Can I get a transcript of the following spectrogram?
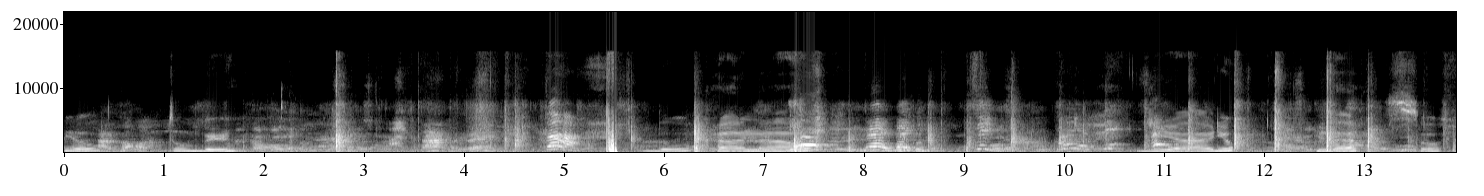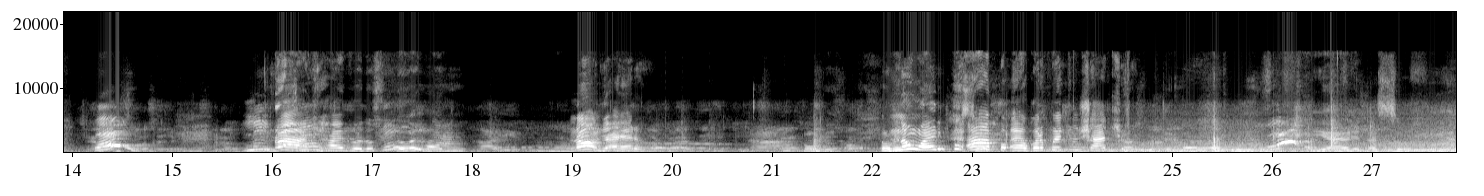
youtuber do canal Diário da Sofia. Ah, que raiva. Deu, deu errado. Não, já era. Vamos ver. Não era Ah, impossível. pô, é, agora põe aqui no chat, ó. Diário da Sofia.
